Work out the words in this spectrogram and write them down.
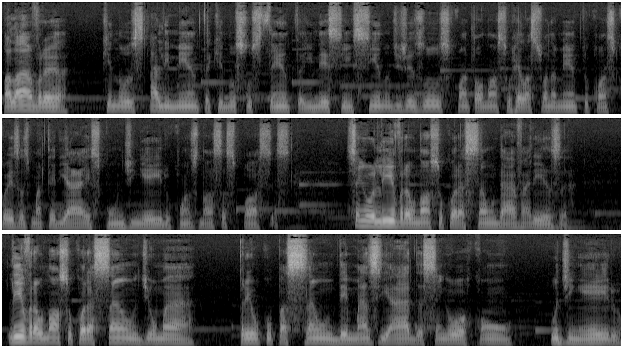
Palavra que nos alimenta, que nos sustenta e nesse ensino de Jesus quanto ao nosso relacionamento com as coisas materiais, com o dinheiro, com as nossas posses. Senhor, livra o nosso coração da avareza. Livra o nosso coração de uma preocupação demasiada, Senhor, com o dinheiro,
